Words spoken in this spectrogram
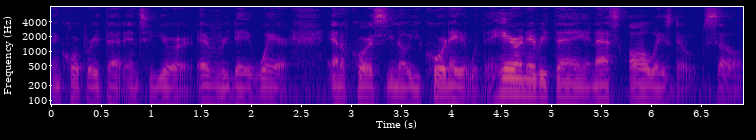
incorporate that into your everyday wear, and of course, you know, you coordinate it with the hair and everything, and that's always dope. So.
